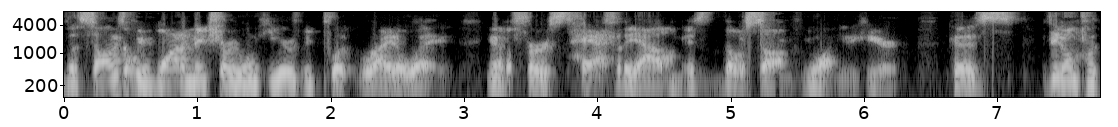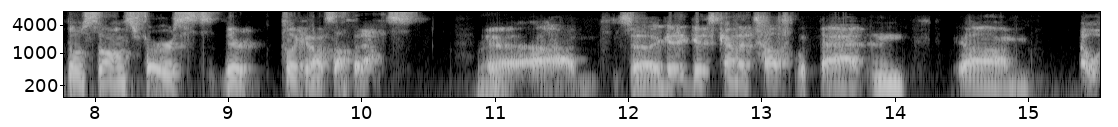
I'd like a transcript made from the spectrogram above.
The songs that we want to make sure everyone hears, we put right away. You know, the first half of the album is those songs we want you to hear. Because if you don't put those songs first, they're clicking on something else. Right. Uh, um, so it, it gets kind of tough with that. And um, oh,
